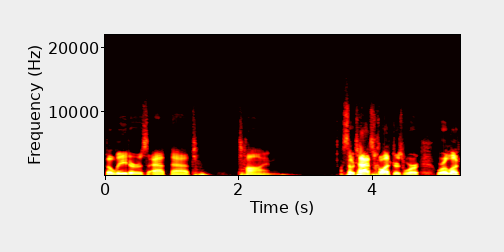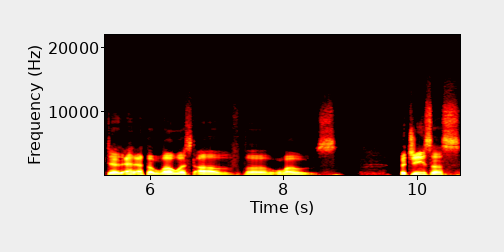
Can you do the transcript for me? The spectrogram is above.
the leaders at that time. So tax collectors were, were looked at, at, at the lowest of the lows. But Jesus,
